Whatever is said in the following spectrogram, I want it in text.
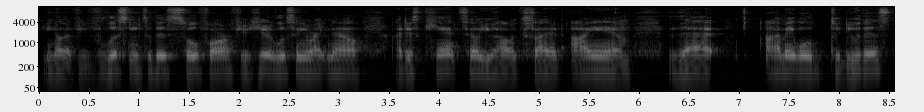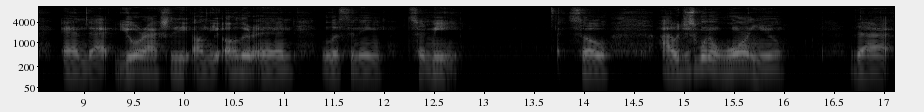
you know, if you've listened to this so far, if you're here listening right now, I just can't tell you how excited I am that I'm able to do this and that you're actually on the other end listening to me. So, I would just want to warn you that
